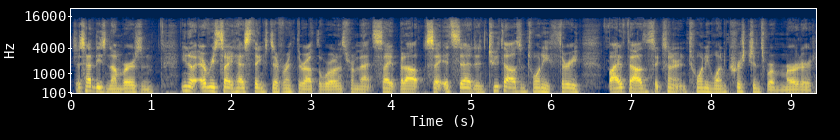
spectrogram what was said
just had these numbers. And, you know, every site has things different throughout the world. It's from that site. But I'll say it said in 2023, 5,621 Christians were murdered.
